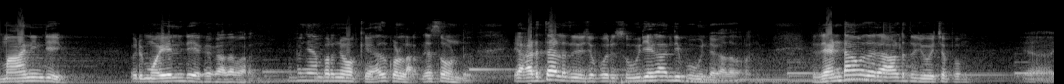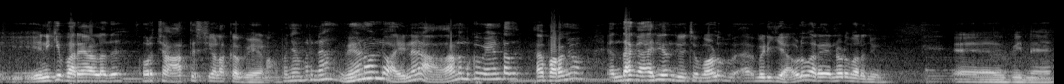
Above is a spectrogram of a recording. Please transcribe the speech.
മാനിന്റെയും ഒരു മുയലിന്റെയും ഒക്കെ കഥ പറഞ്ഞു. അപ്പം ഞാൻ പറഞ്ഞു ഓക്കെ അത് കൊള്ളാം രസമുണ്ട്. അടുത്ത ആളത് ചോദിച്ചപ്പോൾ ഒരു സൂര്യകാന്തി പൂവിന്റെ കഥ പറഞ്ഞു. രണ്ടാമത് ഒരാളടുത്ത് ചോദിച്ചപ്പം എനിക്ക് പറയാനുള്ളത് കുറച്ച് ആർട്ടിസ്റ്റുകളൊക്കെ വേണം. അപ്പം ഞാൻ പറഞ്ഞാ വേണമല്ലോ അതിന് അതാണ് നമുക്ക് വേണ്ടത്. അത് പറഞ്ഞോ എന്താ കാര്യം? എന്ന് ചോദിച്ചപ്പോൾ അവൾ മേടിക്കുക. അവൾ പറയാം എന്നോട് പറഞ്ഞു പിന്നെ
